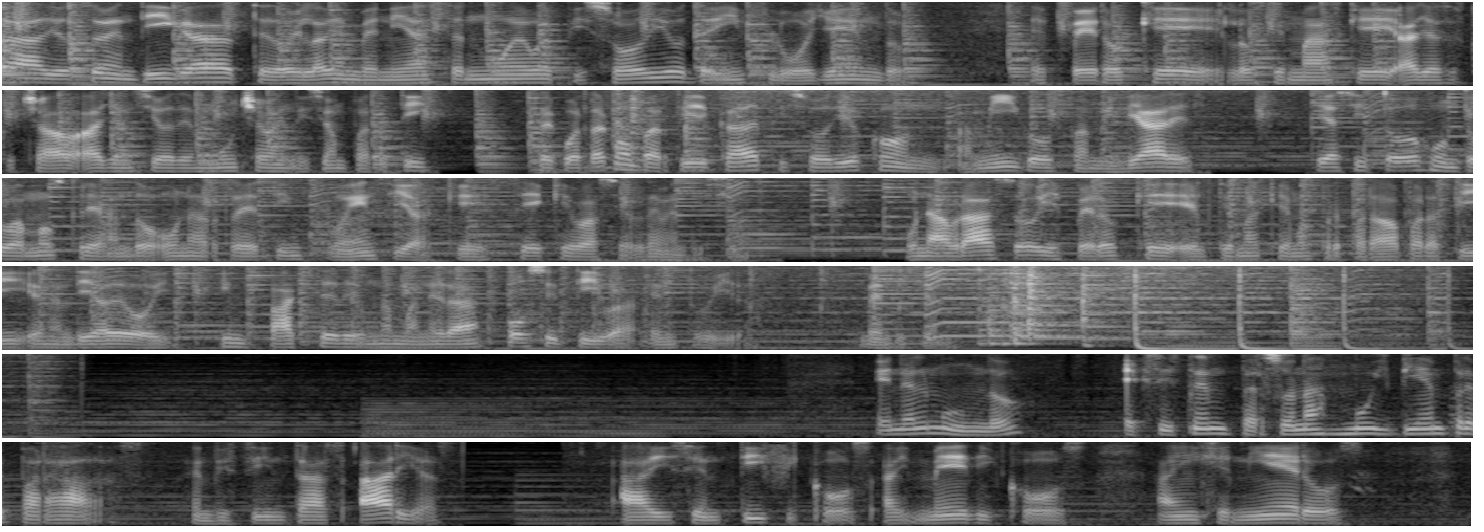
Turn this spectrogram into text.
Dios te bendiga, te doy la bienvenida a este nuevo episodio de Influyendo. Espero que los demás que hayas escuchado hayan sido de mucha bendición para ti. Recuerda compartir cada episodio con amigos, familiares y así todos juntos vamos creando una red de influencia que sé que va a ser de bendición. Un abrazo y espero que el tema que hemos preparado para ti en el día de hoy impacte de una manera positiva en tu vida. Bendiciones. En el mundo existen personas muy bien preparadas en distintas áreas. Hay científicos, hay médicos, hay ingenieros,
